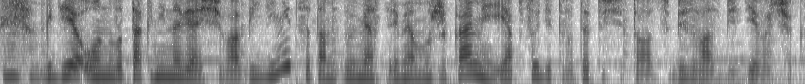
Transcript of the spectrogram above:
Угу. Где он вот так ненавязчиво объединится там с двумя, с тремя мужиками и обсудит вот эту ситуацию без вас, без девочек.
